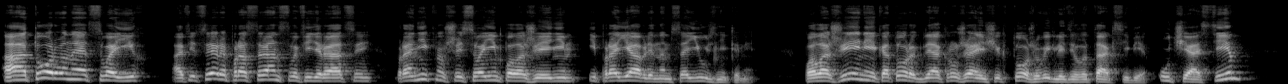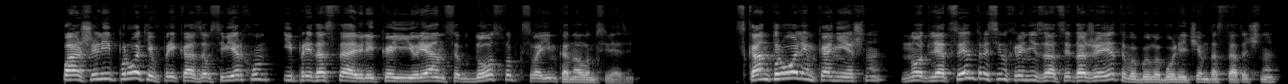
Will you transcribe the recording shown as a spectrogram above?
А оторванные от своих, офицеры пространства Федерации, проникнувшись своим положением и проявленным союзниками, положение которых для окружающих тоже выглядело так себе, участием, пошли против приказов сверху и предоставили каюрианцам доступ к своим каналам связи. С контролем, конечно, но для центра синхронизации даже этого было более чем достаточно,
